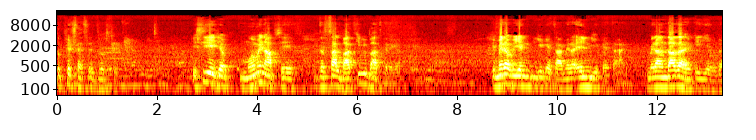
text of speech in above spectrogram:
تو پھر فیصلے درست ہوتے ہیں اس لیے جب مومن آپ سے دس سال بعد کی بھی بات کرے گا کہ میرا ویژن یہ کہتا ہے، میرا علم یہ کہتا ہے، میرا اندازہ ہے کہ یہ ہوگا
